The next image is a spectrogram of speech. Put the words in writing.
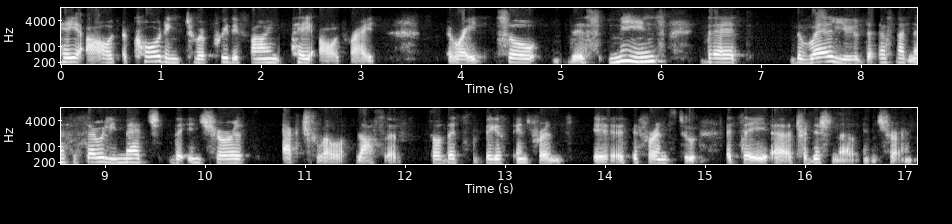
payout according to a predefined payout rate. So this means that the value does not necessarily match the insurer's actual losses. So that's the biggest inference, uh, difference to, let's say, uh, traditional insurance.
